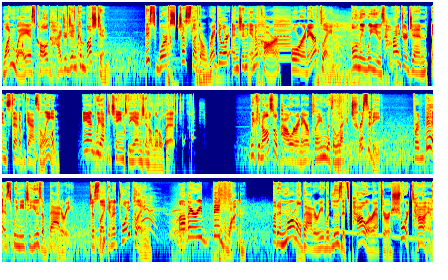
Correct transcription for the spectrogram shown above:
One way is called hydrogen combustion. This works just like a regular engine in a car or an airplane, only we use hydrogen instead of gasoline. And we have to change the engine a little bit. We can also power an airplane with electricity. For this, we need to use a battery, just like in a toy plane. A very big one. But a normal battery would lose its power after a short time.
